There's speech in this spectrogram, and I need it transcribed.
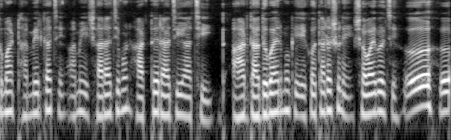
তোমার ঠাম্মির কাছে আমি সারা জীবন হাঁটতে রাজি আছি। আর দাদুভাইয়ের মুখে এই কথাটা শুনে সবাই বলছে ও হো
